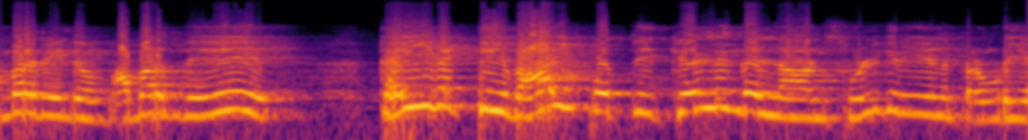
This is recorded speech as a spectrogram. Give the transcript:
அமர வேண்டும். அமர்ந்து கைகட்டி வாய் பொத்தி கேளுங்கள் நான் சொல்கிறேன். தன்னுடைய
